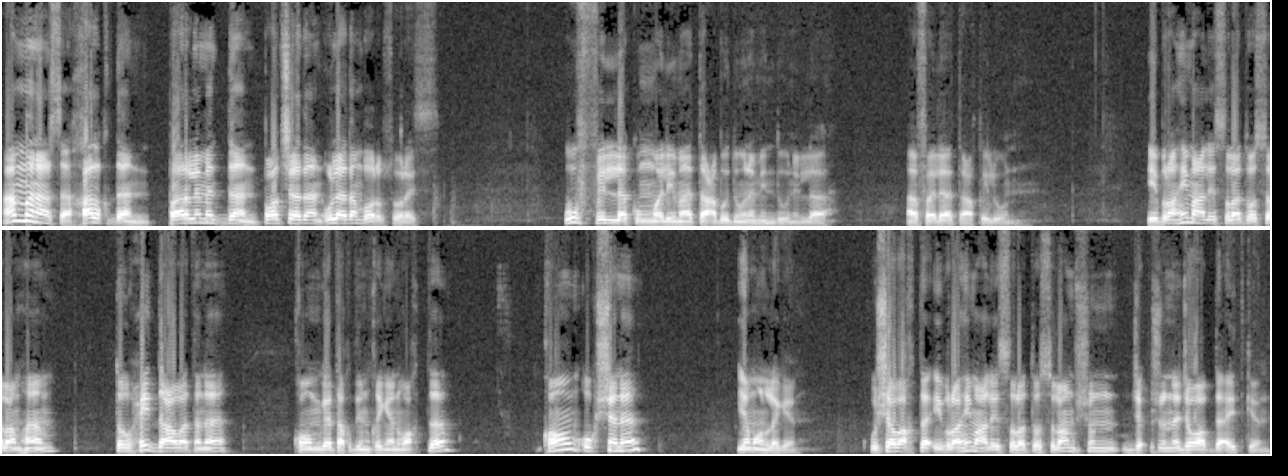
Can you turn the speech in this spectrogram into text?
Hamma narsa xalqdan, parlamentdan, podshadan, ulardan borib so'raysiz. Uffil lakum va lima ta'buduna min dunillah. Afala taqilun. Ibrohim alayhisolatu vassalam ham tauhid da'vatini qavmga taqdim qilgan vaqtda qavm o'kishini yomonlagan. O'sha vaqtda Ibrohim alayhisolatu vassalam shuni javobda aytgan.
